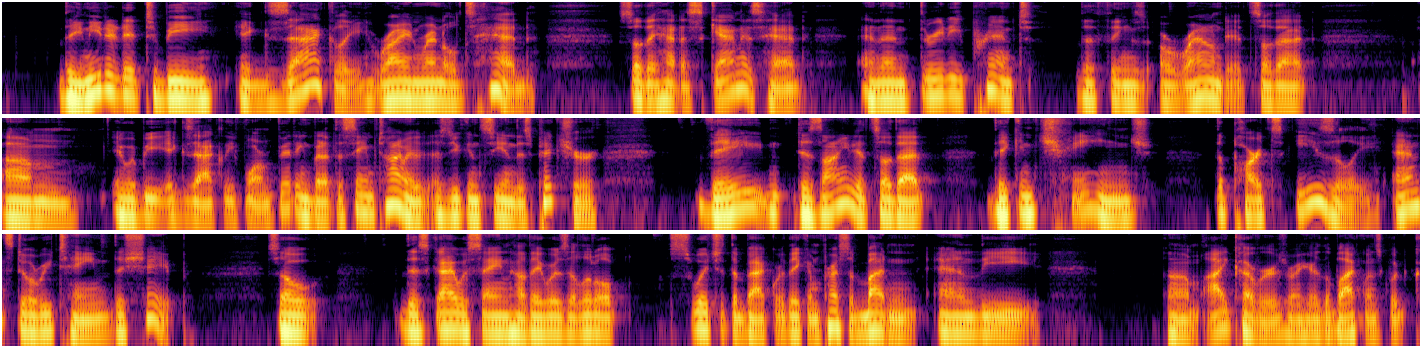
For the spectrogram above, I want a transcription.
they needed it to be exactly Ryan Reynolds' head. So they had to scan his head and then 3D print the things around it so that um, it would be exactly form fitting. But at the same time, as you can see in this picture, they designed it so that they can change the parts easily and still retain the shape. So this guy was saying how there was a little switch at the back where they can press a button and the um, eye covers right here, the black ones would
